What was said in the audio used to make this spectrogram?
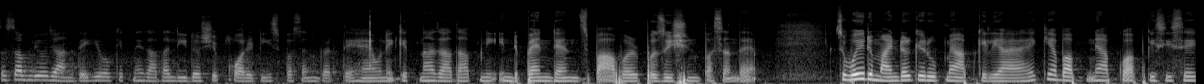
सो सब लियो जानते हैं कि वो कितने ज़्यादा लीडरशिप क्वालिटीज़ पसंद करते हैं, उन्हें कितना ज़्यादा अपनी इंडिपेंडेंस पावर पोजीशन पसंद है। सो वही रिमाइंडर के रूप में आपके लिए आया है कि अब अपने आप को आप किसी से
